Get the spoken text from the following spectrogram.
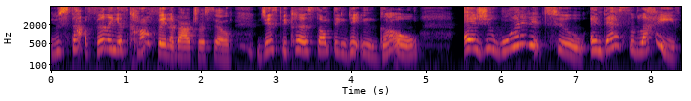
you stop feeling as confident about yourself just because something didn't go as you wanted it to. And that's life.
